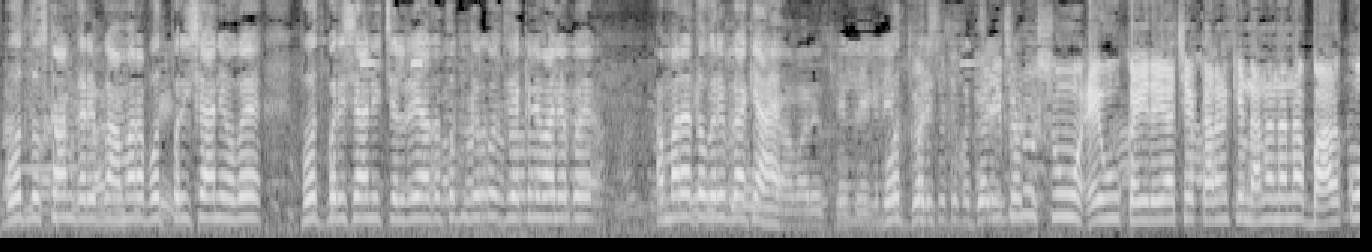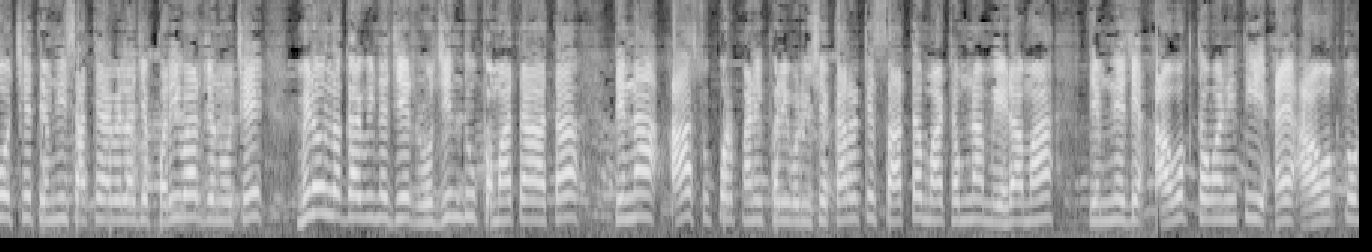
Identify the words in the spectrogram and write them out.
बहुत नुकसान गरीब का हमारा बहुत परेशानी हो गए बहुत परेशानी चल रही है तो तुम देखो देखने वाले को हमारा तो गरीब का क्या है बहुत परेशानी ગરીબનું શું એવું કહી રહ્યા છે કારણ કે નાના નાના બાળકો છે તેમની સાથે આવેલા જે પરિવારજનો છે મેળો લગાવીને જે રોજિંદુ કમાતા હતા તેના આસ ઉપર પાણી ફરી વળ્યું છે કારણ કે સાતમ આઠમના મેળામાં તેમને જે આવક થવાની હતી એ આવક તો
